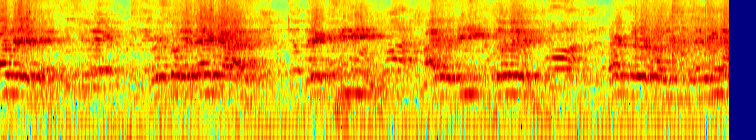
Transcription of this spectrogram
González, Bristol Venegas, Nick T, Tyler D. Clemens, Hector.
